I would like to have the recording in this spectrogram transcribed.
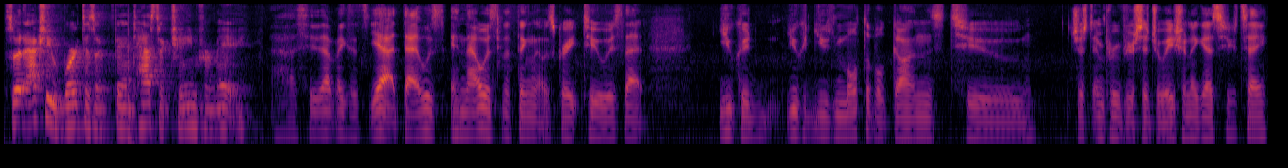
So it actually worked as a fantastic chain for me. Uh, see that makes sense. Yeah, that was and that was the thing that was great too is that you could you could use multiple guns to just improve your situation. I guess you could say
